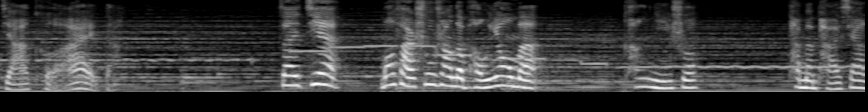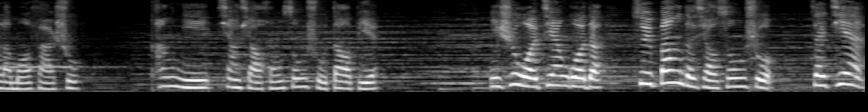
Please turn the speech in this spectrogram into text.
加可爱的。再见，魔法树上的朋友们，康妮说。他们爬下了魔法树。康妮向小红松鼠道别：“你是我见过的最棒的小松鼠，再见。”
